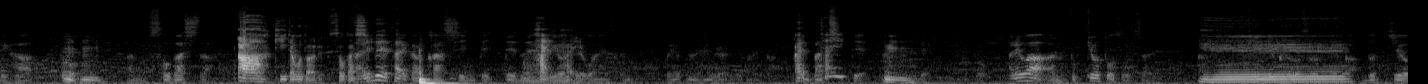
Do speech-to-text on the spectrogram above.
り派と、うんあの蘇我氏さん。ああ聞いたことある。蘇我あれ氏で大化の改新って言ってはい745はい。年ですかね、545あれ年かバチってうんなってて、そう。あれはあの仏教闘争ですよね。へ権力闘争っていえうかどっちを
